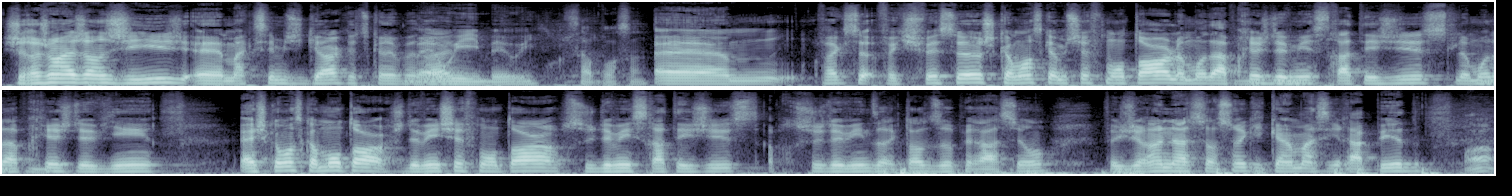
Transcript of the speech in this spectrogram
je rejoins l'agent J, euh, Maxime Giguère, que tu connais peut-être. Ben oui, ben oui, 100%. Euh, fait, que ça, fait que je fais ça, je commence comme chef monteur, le mois d'après je deviens stratégiste, le mois d'après je deviens... euh, je commence comme monteur, je deviens chef monteur, après je deviens stratégiste, après ça je deviens directeur des opérations. Fait que j'ai une association qui est quand même assez rapide. Wow.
